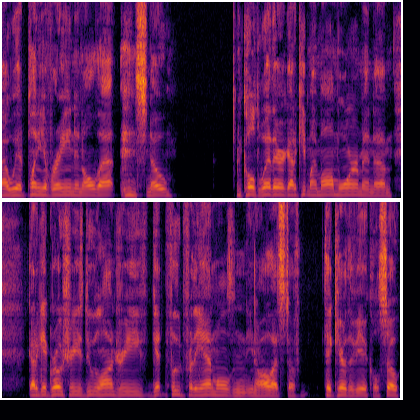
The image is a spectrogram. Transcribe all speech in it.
Uh, we had plenty of rain and all that, snow, and cold weather. Got to keep my mom warm and um, got to get groceries, do laundry, get food for the animals, and you know all that stuff. Take care of the vehicle. So,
